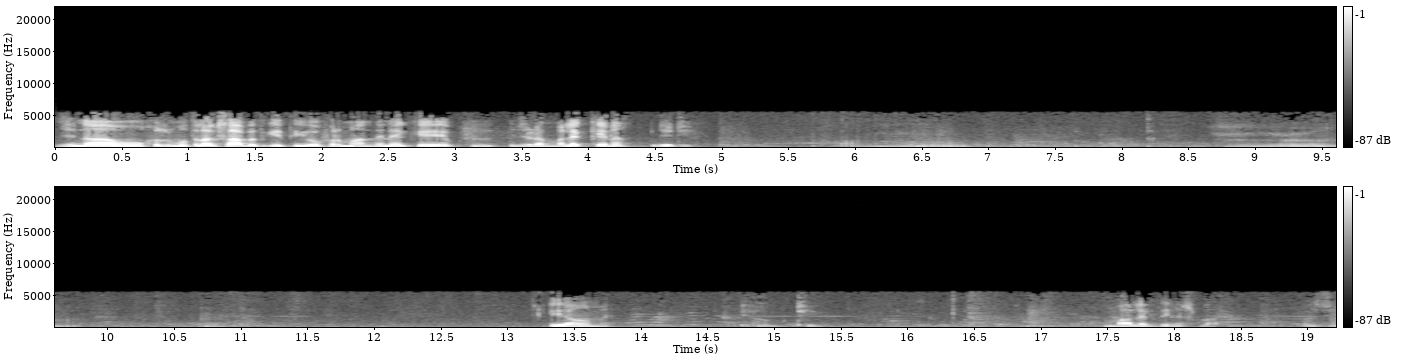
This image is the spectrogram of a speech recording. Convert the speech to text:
جنہ خود مطلق ثابت کی تھی وہ فرماندے نے کہ جڑا ملک کے نا جی جی۔ یہ عام ہے۔ مالک دی نسبت اچھا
